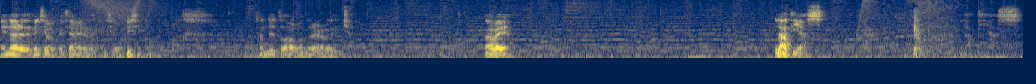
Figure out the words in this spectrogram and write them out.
Eh, no eres defensivo especial, eres defensivo físico. Bastante todo al contrario lo que he dicho. A ver. Latias. Latias.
